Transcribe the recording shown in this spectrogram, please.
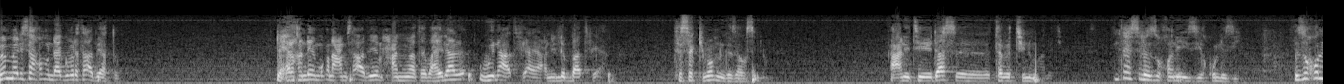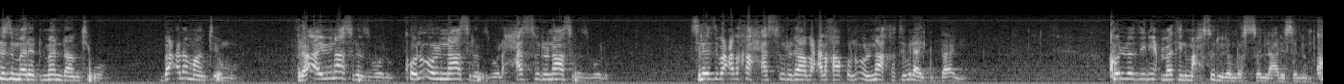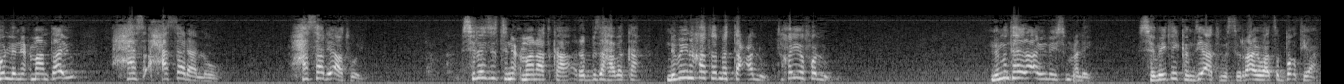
መመሊሳ ከምኡ እንዳገበረት ኣብያቶ ድሕሪ ክንደይ ምቕናዕ ምስ ኣብዮም ሓሚማ ተባሂላ ዊና ኣጥፊኣ ያኒ ልባ ኣጥፊኣ ተሰኪሞም ንገዛ ወሲዶም ያኒ እቲ ዳስ ተበቲኑ ማለት እዩ እንታይ ስለ ዝኾነ እዩ እዚ ኩሉ እዚ እዚ ኩሉ እዚ መረድ መን ዳምፅዎ ባዕሎም ኣምፅኦሞ ረኣዩና ስለ ዝበሉ ቅንኡልና ስለ ዝበሉ ሓስዱና ስለ ዝበሉ ስለዚ ባዕልኻ ሓስዱና ባዕልኻ ቅንኡልና ክትብል ኣይግባእን እዩ ኩሉ እዚ ኒዕመትን ማሕሱድ ኢሎም ረሱል ስለ ላ ሰለም ኩሉ ኒዕማ እንታይ እዩ ሓሳድ ኣለዎ ሓሳድ ይኣትዎ እዩ ስለዚ እቲ ንዕማ ናትካ ረቢ ዝሃበካ ንበይንኻ ተመታዓሉ ተኸየፈሉ ንምንታይ ረኣዩለይ ይስምዑለይ ሰበይተይ ከምዚኣ ትመስል ረኣይዋ ፅብቕቲ እያ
